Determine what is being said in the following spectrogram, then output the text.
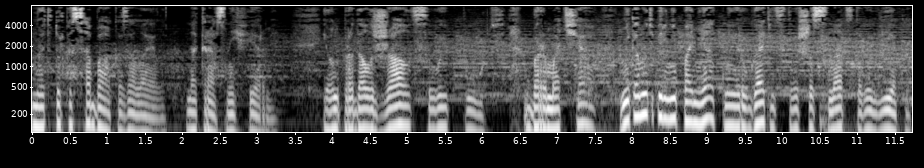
Но это только собака залаяла на красной ферме и он продолжал свой путь, бормоча никому теперь непонятные ругательства шестнадцатого века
